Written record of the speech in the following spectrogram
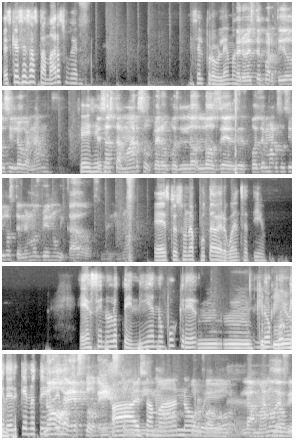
Es que ese es hasta marzo, güey. Es el problema. Pero este partido sí lo ganamos. sí, sí, es sí. hasta marzo, pero pues lo- los de después de marzo sí los tenemos bien ubicados, ¿no? Esto es una puta vergüenza, tío. Ese no lo tenía, no puedo creer. Mm, no puedo creer que no tenía No, la- esto, esto. Ah, esa no, mano, Por favor, la mano de Felipe.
